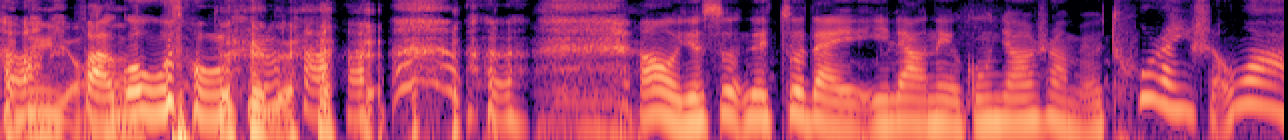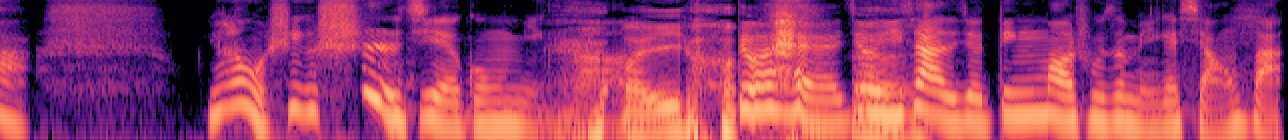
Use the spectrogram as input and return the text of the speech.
肯定有。法国梧桐是吧？然后我就坐那坐在一辆那个公交上面，突然一声，哇！原来我是一个世界公民了，哎呦，对，就一下子就叮冒出这么一个想法。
